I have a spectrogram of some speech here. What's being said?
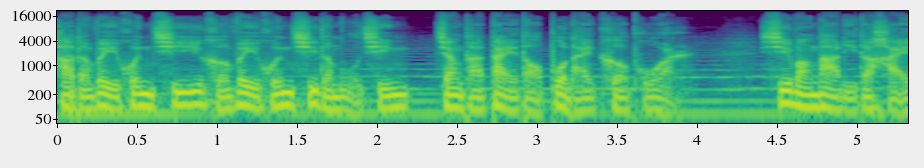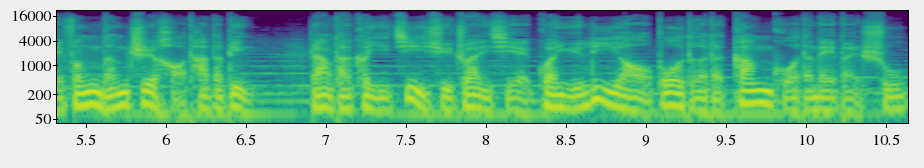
他的未婚妻和未婚妻的母亲将他带到布莱克普尔，希望那里的海风能治好他的病，让他可以继续撰写关于利奥波德的刚果的那本书。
